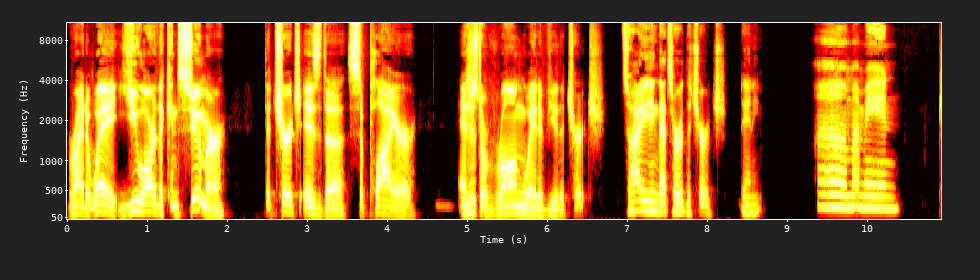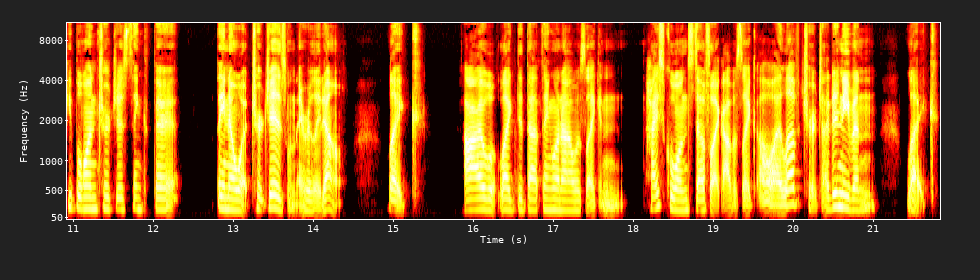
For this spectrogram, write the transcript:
right away. You are the consumer, the church is the supplier, and it's just a wrong way to view the church. So how do you think that's hurt the church, Danny? Um, I mean, people in churches think that they know what church is when they really don't. Like, I like did that thing when I was like in high school and stuff. Like, I was like, oh, I love church. I didn't even like.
